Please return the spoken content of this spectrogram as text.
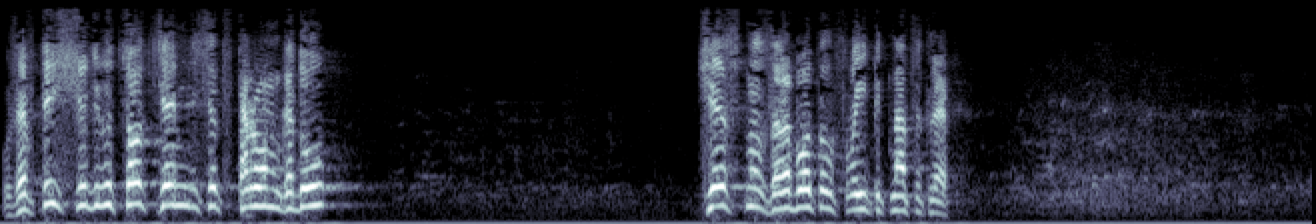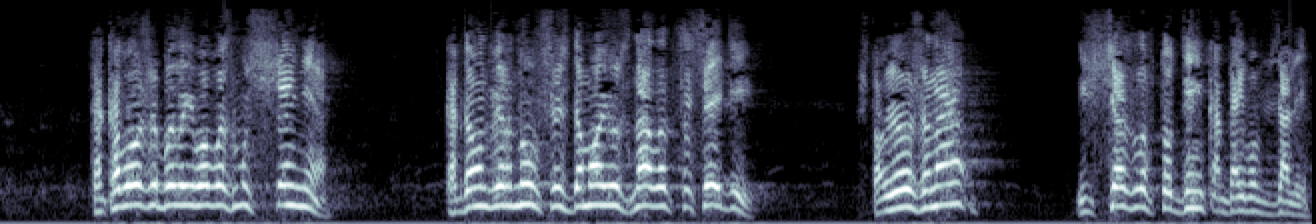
уже в 1972 году честно заработал свои 15 лет. Каково же было его возмущение, когда он, вернувшись домой, узнал от соседей, что его жена исчезла в тот день, когда его взяли.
